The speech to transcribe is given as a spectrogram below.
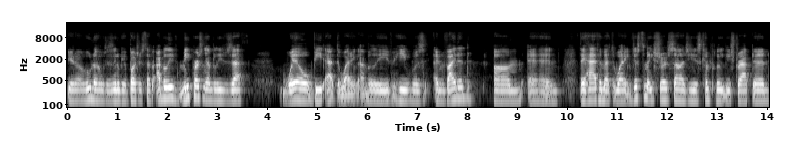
you know who knows. There's going to be a bunch of stuff. I believe, me personally, I believe Zeff will be at the wedding. I believe he was invited, um, and they have him at the wedding just to make sure Sanji is completely strapped in,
